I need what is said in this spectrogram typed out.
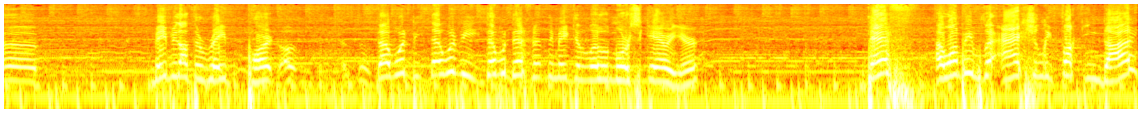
uh, maybe not the rape part. That would be that would be that would definitely make it a little more scarier. Death. I want people to actually fucking die.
